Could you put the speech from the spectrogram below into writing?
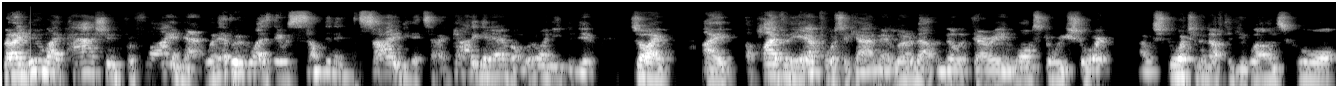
But I knew my passion for flying that, whatever it was, there was something inside me that said, "I got to get airborne. What do I need to do?" So I I applied for the Air Force Academy. I learned about the military, and long story short, I was fortunate enough to do well in school.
